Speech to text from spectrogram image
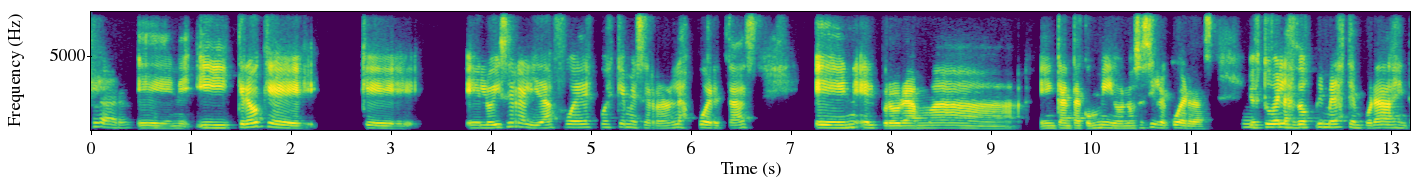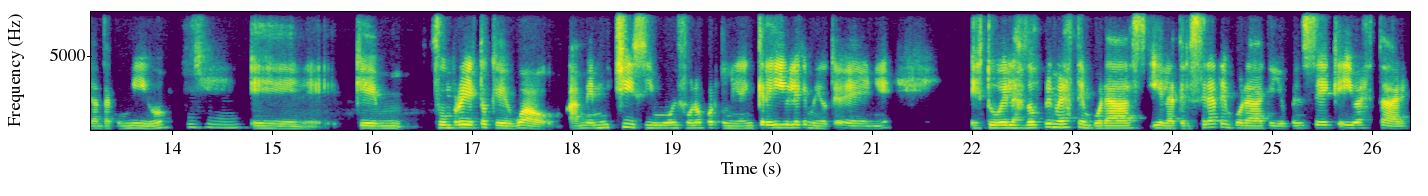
Claro. y creo que, que eh, lo hice realidad fue después que me cerraron las puertas en el programa En Canta Conmigo, no sé si recuerdas. Yo estuve las dos primeras temporadas en Canta Conmigo, eh, que fue un proyecto que, wow, amé muchísimo y fue una oportunidad increíble que me dio TVN. Estuve las dos primeras temporadas y en la tercera temporada que yo pensé que iba a estar,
